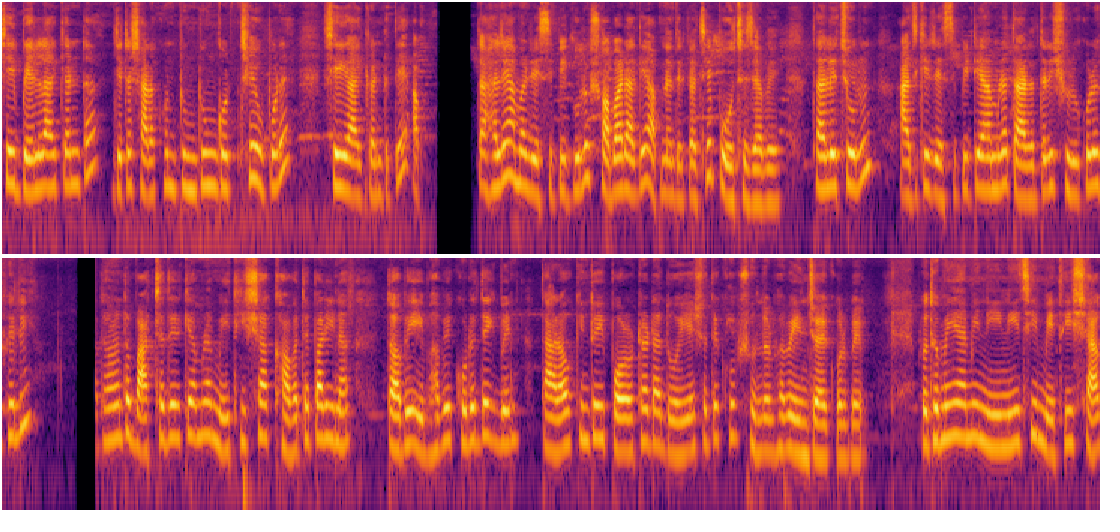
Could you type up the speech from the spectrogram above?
সেই বেল আইকনটা যেটা সারাক্ষণ টুংটুং করছে উপরে, সেই আইকনটাতে তাহলে আমার রেসিপিগুলো সবার আগে আপনাদের কাছে পৌঁছে যাবে। তাহলে চলুন, আজকের রেসিপিটি আমরা তাড়াতাড়ি শুরু করে ফেলি। সাধারণত বাচ্চাদেরকে আমরা মেথির শাক খাওয়াতে পারি না। তবে এভাবে করে দেখবেন তারাও কিন্তু এই পরোটাটা দইয়ের সাথে খুব সুন্দরভাবে এনজয় করবে। প্রথমেই আমি নিয়ে নিয়েছি মেথির শাক,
